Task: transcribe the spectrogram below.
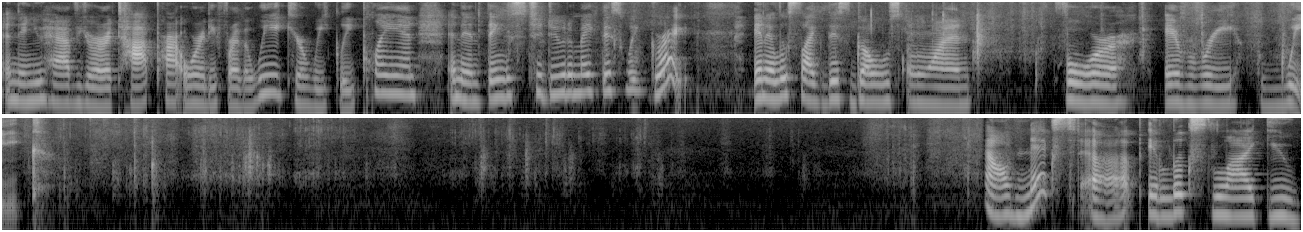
And then you have your top priority for the week, your weekly plan, and then things to do to make this week great. And it looks like this goes on for every week. Now, next up, it looks like you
